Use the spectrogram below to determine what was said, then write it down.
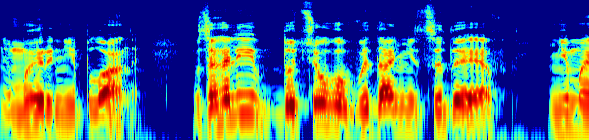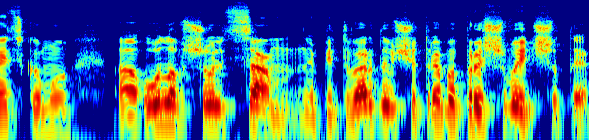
мирні плани. Взагалі, до цього в виданні CDF німецькому Олаф Шольц сам підтвердив, що треба пришвидшити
